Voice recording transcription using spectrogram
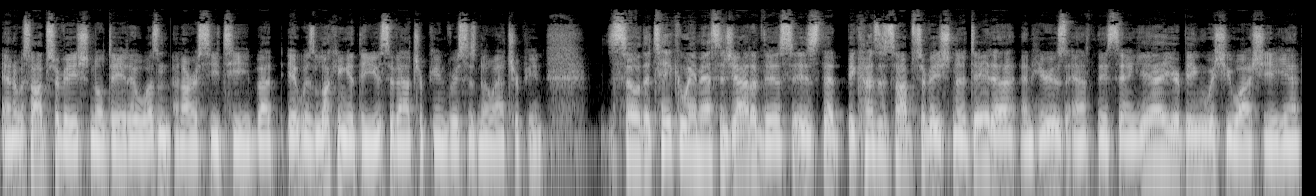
And it was observational data. It wasn't an RCT, but it was looking at the use of atropine versus no atropine. So the takeaway message out of this is that because it's observational data, and here's Anthony saying, yeah, you're being wishy-washy again.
